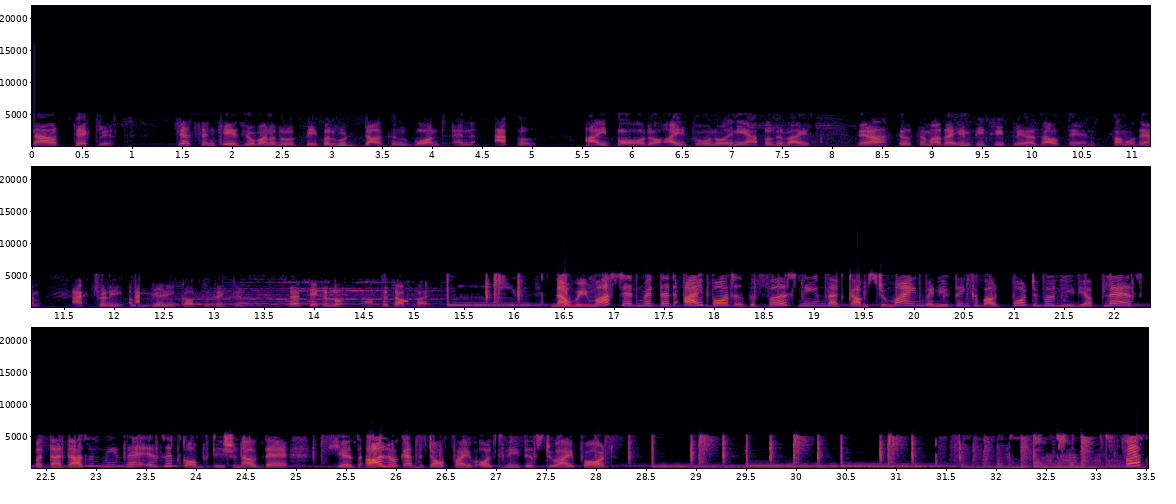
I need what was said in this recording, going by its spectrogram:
Now tech list. Just in case you're one of those people who doesn't want an Apple iPod or iPhone or any Apple device, there are still some other MP3 players out there and some of them actually are very cost effective. Let's take a look after top 5. Now we must admit that iPod is the first name that comes to mind when you think about portable media players, but that doesn't mean there isn't competition out there. Here's our look at the top 5 alternatives to iPod.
